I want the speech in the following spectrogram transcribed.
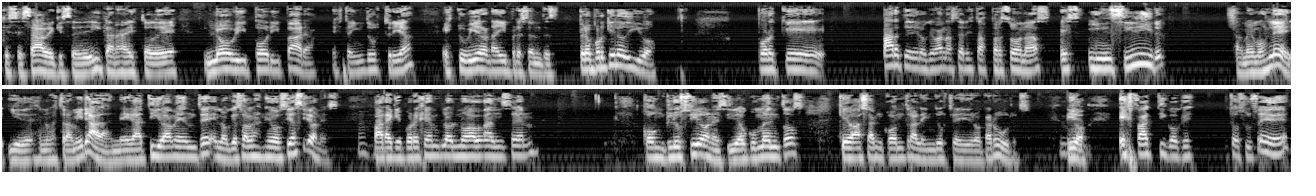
que se sabe que se dedican a esto de lobby por y para esta industria, estuvieron ahí presentes. Pero ¿por qué lo digo? Porque parte de lo que van a hacer estas personas es incidir, llamémosle, y desde nuestra mirada, negativamente en lo que son las negociaciones, para que, por ejemplo, no avancen conclusiones y documentos que vayan contra la industria de hidrocarburos. Digo, es fáctico que esto sucede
